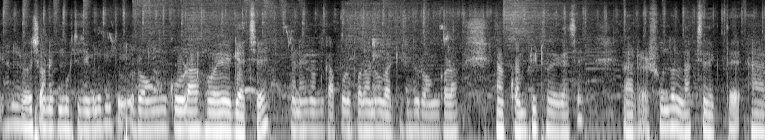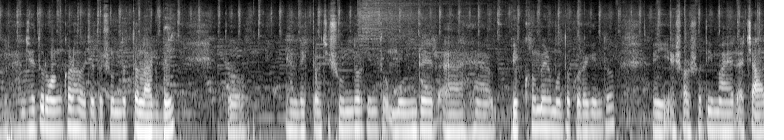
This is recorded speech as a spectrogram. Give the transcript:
এখানে রয়েছে অনেক মূর্তি যেগুলো কিন্তু রং করা হয়ে গেছে মানে এখন কাপড় পরানো বাকি শুধু রং করা কমপ্লিট হয়ে গেছে। আর সুন্দর লাগছে দেখতে, আর যেহেতু রং করা হয়েছে তো সুন্দর তো লাগবেই, তো এখানে দেখতে পাচ্ছি সুন্দর কিন্তু ময়ূরের আহ, হ্যাঁ, বিক্ষমের মতো করে কিন্তু এই সরস্বতী মায়ের চাল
